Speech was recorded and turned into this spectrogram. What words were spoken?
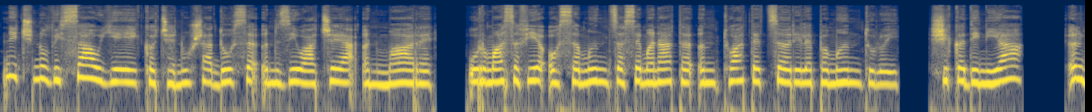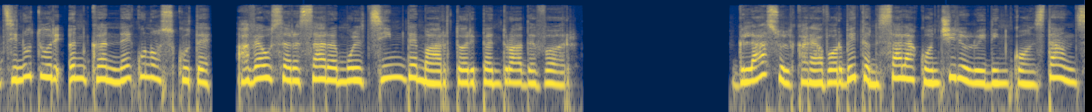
Nici nu visau ei că cenușa dusă în ziua aceea în mare urma să fie o sămânță semănată în toate țările pământului și că din ea, în ținuturi încă necunoscute, aveau să răsară mulțimi de martori pentru adevăr. Glasul care a vorbit în sala conciliului din Constanț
